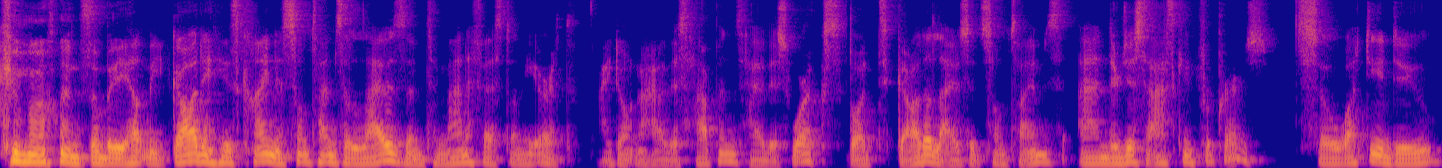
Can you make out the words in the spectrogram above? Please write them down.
come on, somebody help me. God, in His kindness, sometimes allows them to manifest on the earth. I don't know how this happens, how this works, but God allows it sometimes, and they're just asking for prayers. So, what do you do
